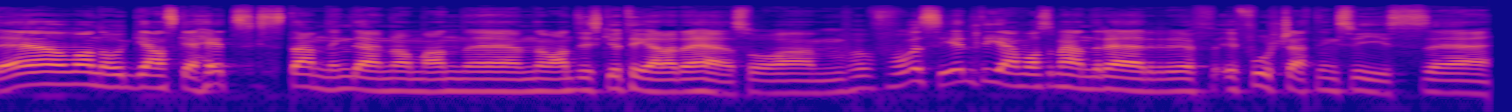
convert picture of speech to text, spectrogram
det var nog ganska hetsk stämning där när man, eh, när man diskuterade det här, så um, får vi se lite grann vad som händer här eh, fortsättningsvis. Eh.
